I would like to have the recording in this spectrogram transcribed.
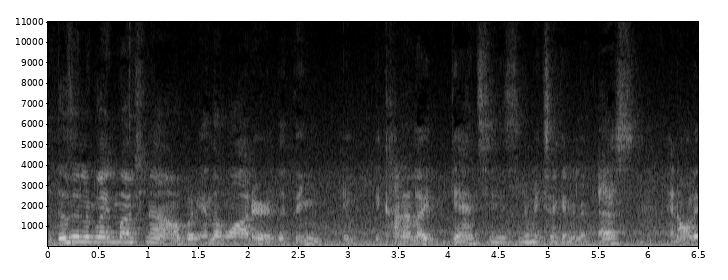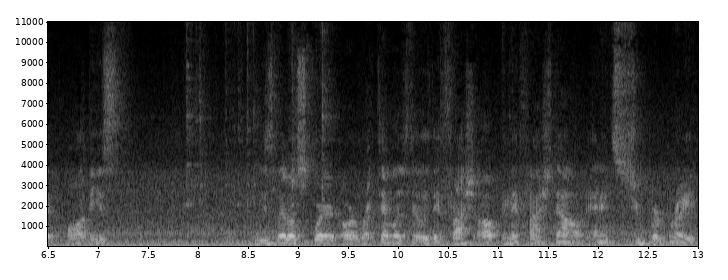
it doesn't look like much now, but in the water, the thing it, it kind of like dances. You know, makes like an S, and all it all these these little square or rectangles do is they flash up and they flash down, and it's super bright.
